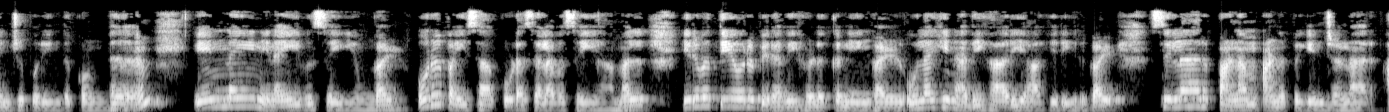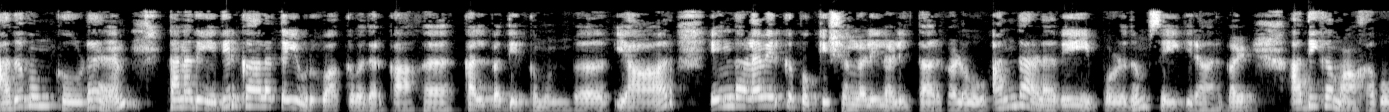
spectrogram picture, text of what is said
என்று புரிந்து கொண்டு என்னை நினைவு செய்யுங்கள். ஒரு பைசா கூட செலவு செய்யாமல் இருபத்தி ஒரு பிறவிகளுக்கு நீங்கள் உலகின் அதிகாரி ஆகிறீர்கள் சிலர் பணம் அனுப்புகின்றனர். அதுவும் கூட தனது எதிர்காலத்தை உருவாக்குவதற்காக. கல்பத்திற்கு முன்பு யார் எந்த அளவிற்கு பொக்கிஷங்களில் அளித்தார்களோ அந்த அளவே இப்பொழுதும் செய்கிறார்கள். அதிகமாக அதிகமாகவோ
